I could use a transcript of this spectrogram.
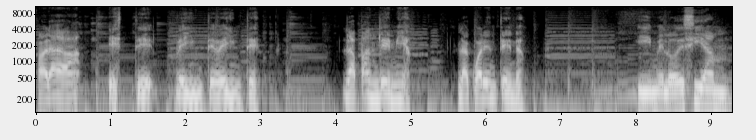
para este 2020 la pandemia, la cuarentena. Y me lo decían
